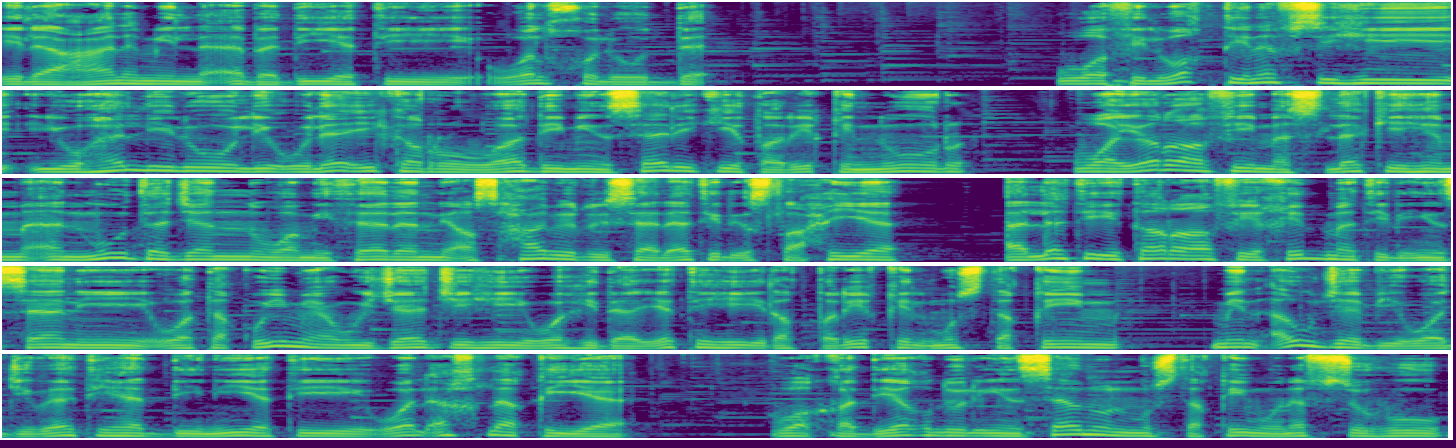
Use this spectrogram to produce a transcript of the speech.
إلى عالم الأبدية والخلود. وفي الوقت نفسه يهلل لأولئك الرواد من سالك طريق النور ويرى في مسلكهم انموذجا ومثالا لأصحاب الرسالات الإصلاحية التي ترى في خدمة الإنسان وتقويم اعوجاجه وهدايته إلى الطريق المستقيم من أوجب واجباتها الدينية والأخلاقية. وقد يغدو الإنسان المستقيم نفسه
